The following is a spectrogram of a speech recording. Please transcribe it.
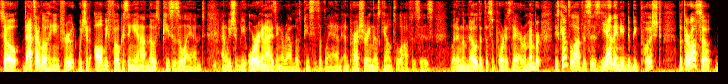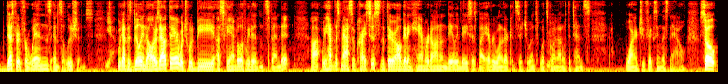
So that's our low hanging fruit. We should all be focusing in on those pieces of land, and we should be organizing around those pieces of land and pressuring those council offices, letting them know that the support is there. Remember, these council offices, yeah, they need to be pushed, but they're also desperate for wins and solutions. Yeah. We got this billion dollars out there, which would be a scandal if we didn't spend it. Uh, we have this massive crisis that they're all getting hammered on on a daily basis by every one of their constituents. What's going on with the tents? Why aren't you fixing this now? So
